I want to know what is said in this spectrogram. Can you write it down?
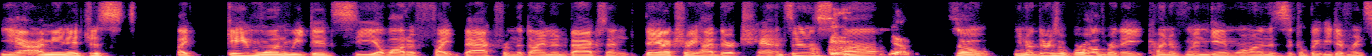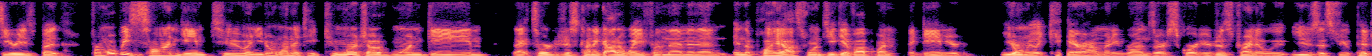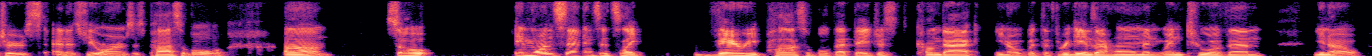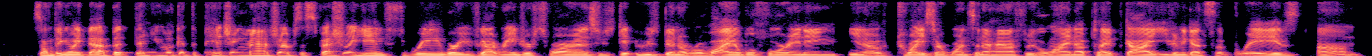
Yeah, I mean, it just like game one, we did see a lot of fight back from the Diamondbacks, and they actually had their chances. Um, yeah. So, you know, there's a world where they kind of win game one, and this is a completely different series. But from what we saw in game two, and you don't want to take too much out of one game that sort of just kind of got away from them. And then in the playoffs, once you give up on a game, you're you don't really care how many runs are scored. You're just trying to use as few pitchers and as few arms as possible. Um, so in one sense, it's like very possible that they just come back, you know, with the three games at home and win two of them, you know, something like that. But then you look at the pitching matchups, especially game three, where you've got Ranger Suarez, who's who's been a reliable four inning, you know, twice or once and a half through the lineup type guy, even against the Braves. Um,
